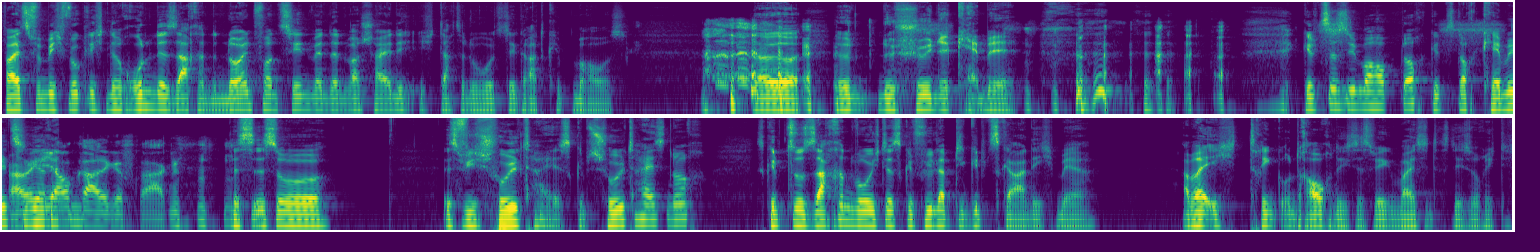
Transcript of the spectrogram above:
weil es für mich wirklich eine runde Sache. Eine 9 von 10, wenn dann wahrscheinlich, ich dachte, du holst dir gerade Kippen raus. Also, eine, schöne Camel. Gibt es das überhaupt noch? Gibt es noch Habe ich auch gerade gefragt. Das ist so, ist wie Schultheiß. Gibt es Schultheiß noch? Es gibt so Sachen, wo ich das Gefühl habe, die gibt es gar nicht mehr. Aber ich trinke und rauche nicht, deswegen weiß ich das nicht so richtig.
